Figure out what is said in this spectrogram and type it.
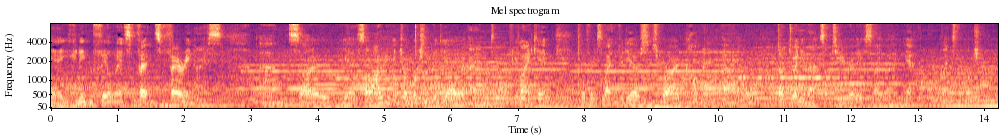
Yeah, you can even feel them. It's ve it's very nice. Um, so yeah, so I hope you've enjoyed watching the video, and uh, if you like it, feel free to like the video, subscribe, comment, uh, or don't do any of that. It's up to you really. So uh, yeah, thanks for watching.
